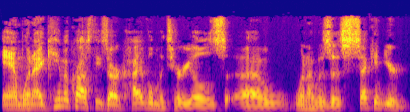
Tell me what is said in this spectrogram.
And when I came across these archival materials, uh, when I was a second year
